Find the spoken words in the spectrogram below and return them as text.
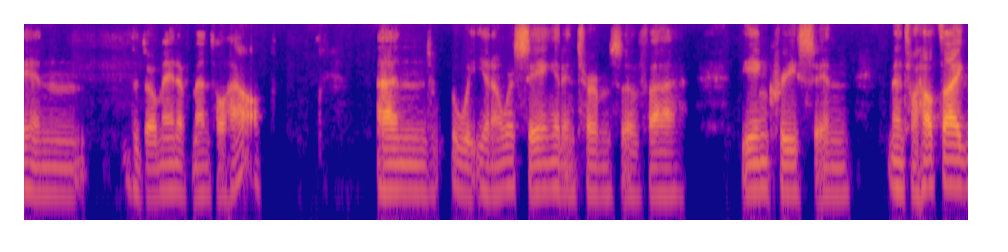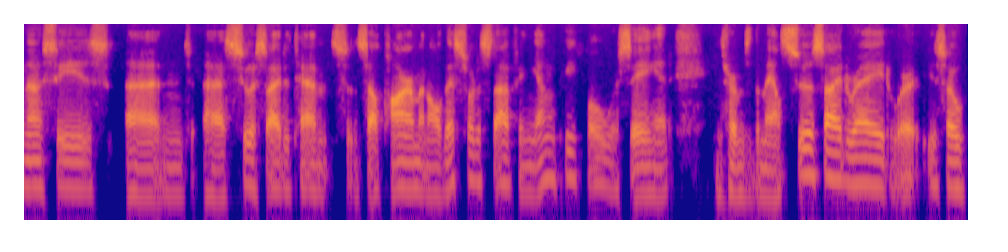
in the domain of mental health and we, you know we're seeing it in terms of uh, the increase in mental health diagnoses and uh, suicide attempts and self harm and all this sort of stuff in young people. We're seeing it in terms of the male suicide rate. Where so,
